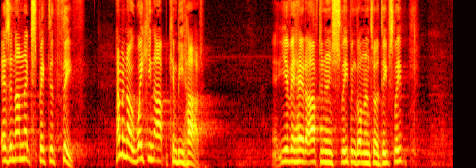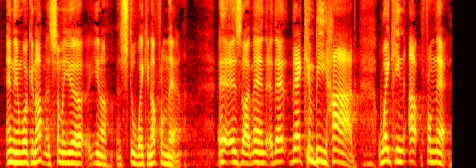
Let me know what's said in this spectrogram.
as an unexpected thief. How many know waking up can be hard? You ever had afternoon sleep and gone into a deep sleep and then woken up? Some of you, are, you know, still waking up from that. It's like, man, that, that can be hard, waking up from that.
